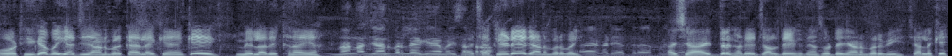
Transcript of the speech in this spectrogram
ਹੋਰ ਠੀਕ ਹੈ ਬਾਈ ਅੱਜ ਜਾਨਵਰ ਕਾ ਲੈ ਕੇ ਆਏ ਕਿ ਮੇਲਾ ਦੇਖਣ ਆਏ ਆ? ਨਾ ਨਾ ਜਾਨਵਰ ਲੈ ਕੇ ਆਏ ਬਾਈ ਅੱਛਾ ਕਿਹੜੇ ਆ ਜਾਨਵਰ ਬਾਈ? ਐ ਖੜੇ ਇੱਧਰ ਆਪਣੇ। ਅੱਛਾ ਇੱਧਰ ਖੜੇ ਆ, ਚੱਲ ਦੇਖਦੇ ਆ ਤੁਹਾਡੇ ਜਾਨਵਰ ਵੀ ਚੱਲ ਕੇ।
